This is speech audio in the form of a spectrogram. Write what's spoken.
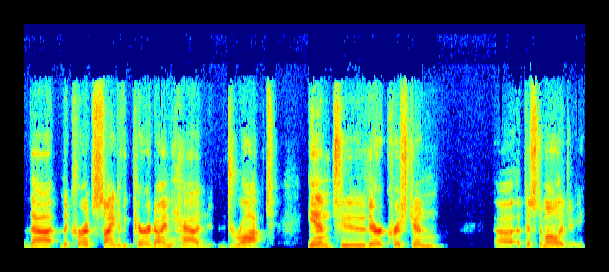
that the current scientific paradigm had dropped into their Christian uh, epistemology.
